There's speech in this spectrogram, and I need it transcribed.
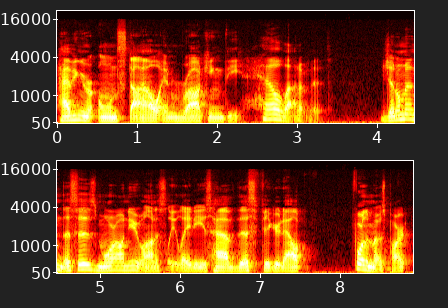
having your own style and rocking the hell out of it. Gentlemen, this is more on you, honestly. Ladies have this figured out for the most part.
